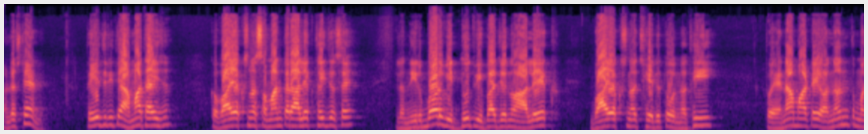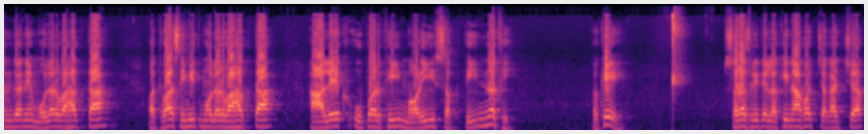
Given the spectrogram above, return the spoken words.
અન્ડરસ્ટેન્ડ તો એ જ રીતે આમાં થાય છે કે વાય અક્ષના સમાંતર આલેખ થઈ જશે. એટલે નિર્બળ વિદ્યુત વિભાજનનો આલેખ વાય અક્ષને છેદતો નથી. તો એના માટે અનંત મંદને મોલર વાહકતા અથવા સીમિત મોલર વાહકતા આલેખ ઉપરથી મળી શકતી નથી. ઓકે સરસ રીતે લખી નાખો, ચકાચક.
